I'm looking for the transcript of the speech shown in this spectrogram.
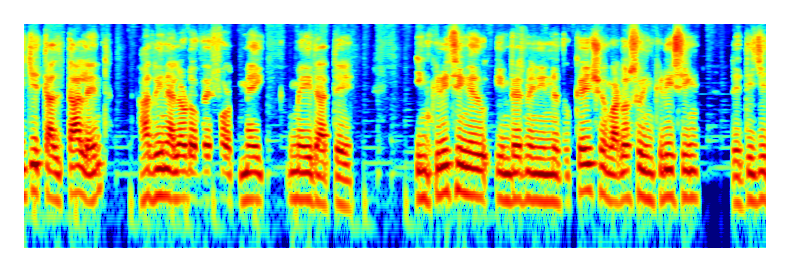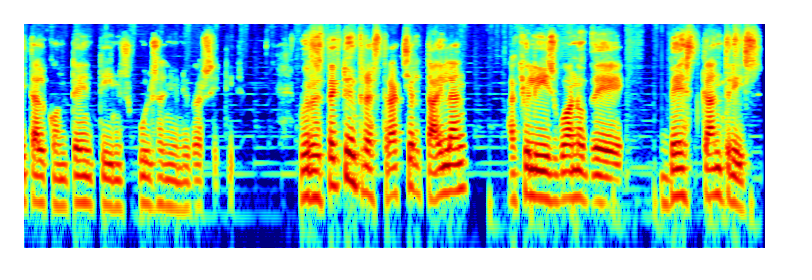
digital talent has been a lot of effort make, made at the increasing investment in education, but also increasing the digital content in schools and universities. With respect to infrastructure, Thailand actually is one of the best countries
